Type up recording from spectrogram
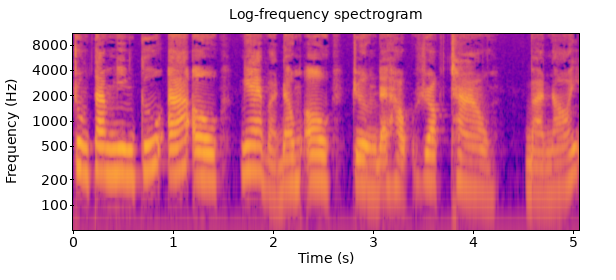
Trung tâm Nghiên cứu Á-Âu, Nga và Đông Âu, trường Đại học Georgetown. Bà nói.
